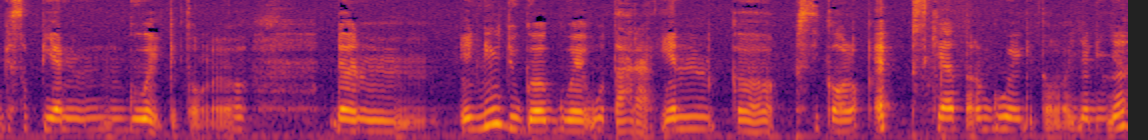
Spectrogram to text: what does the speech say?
kesepian gue gitu loh. Dan ini juga gue utarain ke psikolog eh psikiater gue gitu loh. Jadinya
